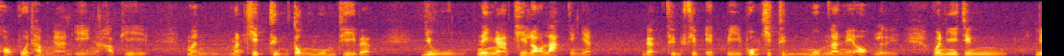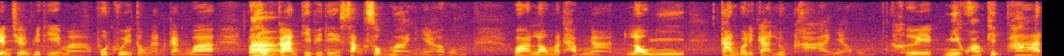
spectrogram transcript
ของผู้ทำงานเองอะครับพี่มันมันคิดถึงตรงมุมที่แบบอยู่ในงานที่เรารักอย่างเงี้ยแบบถึง 11 ปี ผมคิดถึงมุมนั้นไม่ออกเลย วันนี้จึงเรียนเชิญพี่เทมาพูดคุยตรงนั้นกันว่า ประสบการณ์ที่พี่เทสั่งสมมาอย่างเงี้ยครับผม ว่าเรามาทำงาน เรามีการบริการลูกค้าอย่างเงี้ยครับผมเคยมีความผิดพลาด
